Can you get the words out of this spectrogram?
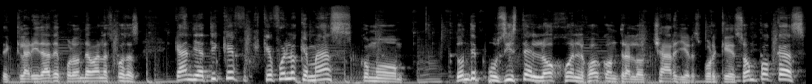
de claridad de por dónde van las cosas. Candy, ¿a ti qué, qué fue lo que más, como, dónde pusiste el ojo en el juego contra los Chargers? Porque son pocas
